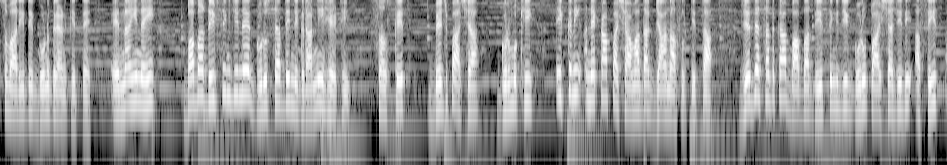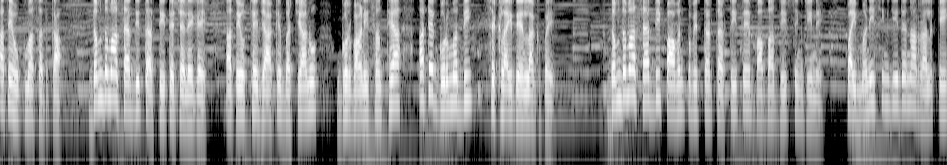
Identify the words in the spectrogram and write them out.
ਸਵਾਰੀ ਦੇ ਗੁਣ ਗ੍ਰਹਿਣ ਕੀਤੇ। ਇੰਨਾ ਹੀ ਨਹੀਂ, ਬਾਬਾ ਦੀਪ ਸਿੰਘ ਜੀ ਨੇ ਗੁਰੂ ਸਾਹਿਬ ਦੀ ਨਿਗਰਾਨੀ ਹੇਠ ਹੀ ਸੰਸਕ੍ਰਿਤ, ਬਿਜ ਭਾਸ਼ਾ, ਗੁਰਮੁਖੀ, ਇੱਕ ਨਹੀਂ ਅਨੇਕਾਂ ਭਾਸ਼ਾਵਾਂ ਦਾ ਗਿਆਨ ਹਾਸਲ ਕੀਤਾ। ਜਿਸ ਦੇ ਸਦਕਾ ਬਾਬਾ ਦੀਪ ਸਿੰਘ ਜੀ ਗੁਰੂ ਪਾਤਸ਼ਾਹ ਜੀ ਦੀ ਅਸੀਸ ਅਤੇ ਹੁਕਮਾਂ ਸਦਕਾ ਦਮਦਮਾ ਸਾਹਿਬ ਦੀ ਧਰਤੀ ਤੇ ਚਲੇ ਗਏ ਅਤੇ ਉੱਥੇ ਜਾ ਕੇ ਬੱਚਿਆਂ ਨੂੰ ਗੁਰਬਾਣੀ ਸੰਥਿਆ ਅਤੇ ਗੁਰਮਤ ਦੀ ਸਿਖਲਾਈ ਦੇਣ ਲੱਗ ਪਏ। ਦਮਦਮਾ ਸਾਹਿਬ ਦੀ ਪਾਵਨ ਪਵਿੱਤਰ ਧਰਤੀ ਤੇ ਬਾਬਾ ਦੀਪ ਸਿੰਘ ਜੀ ਨੇ ਭਾਈ ਮਨੀ ਸਿੰਘ ਜੀ ਦੇ ਨਾਲ ਰਲ ਕੇ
